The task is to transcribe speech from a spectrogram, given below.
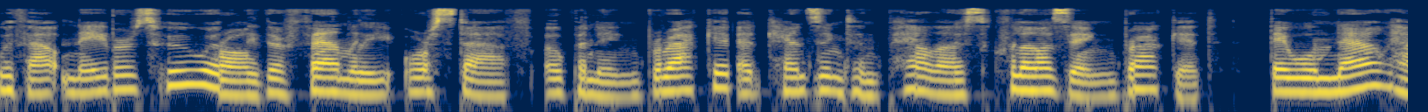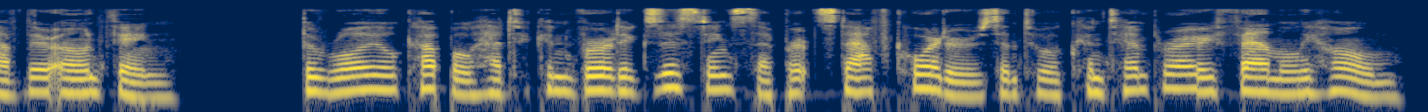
without neighbors who were either family or staff opening bracket at Kensington Palace closing bracket, they will now have their own thing. The royal couple had to convert existing separate staff quarters into a contemporary family home.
